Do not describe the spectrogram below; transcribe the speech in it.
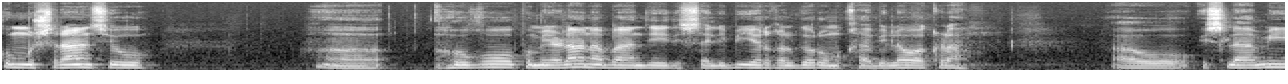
کوم مشران چې وو هغو په میړانه باندې د صلیبي يرغلګرو مقابله وکړه او اسلامي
